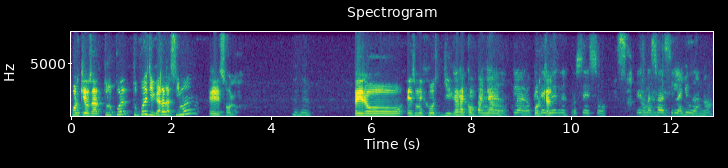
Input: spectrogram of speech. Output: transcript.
Porque, o sea, tú, lo puedes, tú puedes llegar a la cima eh, solo, pero es mejor llegar acompañado. Claro, que Porque te al- en el proceso. Es más fácil la ayuda, ¿no?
